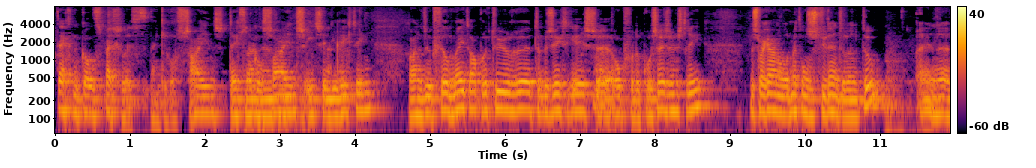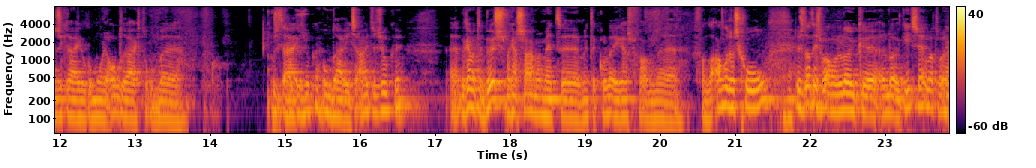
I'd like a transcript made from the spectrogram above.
Technical Specialist, denk ik. Of science, technical Science, science, iets in die richting. Waar natuurlijk veel meetapparatuur eh, te bezichtigen is, eh, ook voor de procesindustrie. Dus wij gaan met onze studenten er naartoe. En eh, ze krijgen ook een mooie opdracht om, krijgen- om daar iets uit te zoeken. Eh, we gaan met de bus, we gaan samen met, eh, met de collega's van, eh, van de andere school. Dus dat is wel een leuk, een leuk iets, hè, wat we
